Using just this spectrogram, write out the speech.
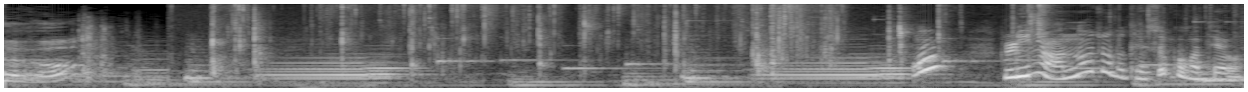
뚱인데요? 어? 링을 안 넣어줘도 됐을 것 같아요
